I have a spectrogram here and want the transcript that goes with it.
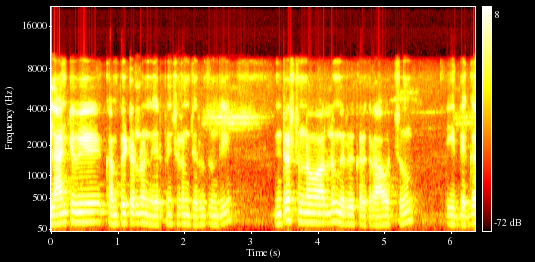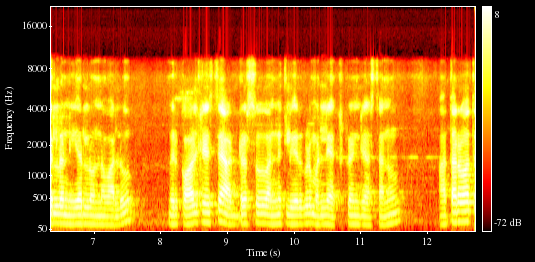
ఇలాంటివి కంప్యూటర్లో నేర్పించడం జరుగుతుంది. ఇంట్రెస్ట్ ఉన్న వాళ్ళు మీరు ఇక్కడికి రావచ్చు. ఈ దగ్గరలో నియర్లో ఉన్న వాళ్ళు మీరు కాల్ చేస్తే అడ్రస్ అన్ని క్లియర్ కూడా మళ్ళీ ఎక్స్ప్లెయిన్ చేస్తాను. ఆ తర్వాత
